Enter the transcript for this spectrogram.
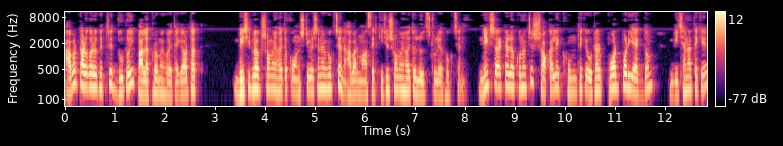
আবার কারও কারও ক্ষেত্রে দুটোই পালাক্রমে হয়ে থাকে। অর্থাৎ বেশিরভাগ সময় হয়তো কনস্টিপেশনে ভুগছেন, আবার মাসের কিছু সময় হয়তো লুজ টুলে ভুগছেন। নেক্সট আরেকটা লক্ষণ হচ্ছে সকালে ঘুম থেকে ওঠার পরপরই একদম বিছানা থেকে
